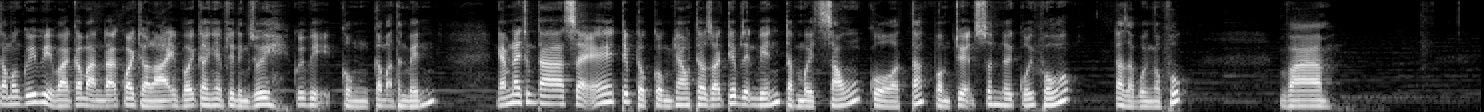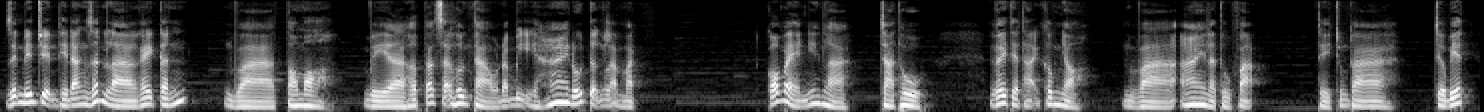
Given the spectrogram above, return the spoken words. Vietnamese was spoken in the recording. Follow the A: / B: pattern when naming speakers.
A: Chào mừng quý vị và các bạn đã quay trở lại với kênh MC Đình Duy. Quý vị cùng các bạn thân mến. Ngày hôm nay chúng ta sẽ tiếp tục cùng nhau theo dõi tiếp diễn biến tập 16 của tác phẩm truyện Xuân nơi cuối phố, tác giả Bùi Ngọc Phúc. Và diễn biến truyện thì đang rất là gây cấn và tò mò vì à, hợp tác xã Hương Thảo đã bị hai đối tượng lạ mặt có vẻ như là trả thù, gây thiệt hại không nhỏ và ai là thủ phạm thì chúng ta chưa biết.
